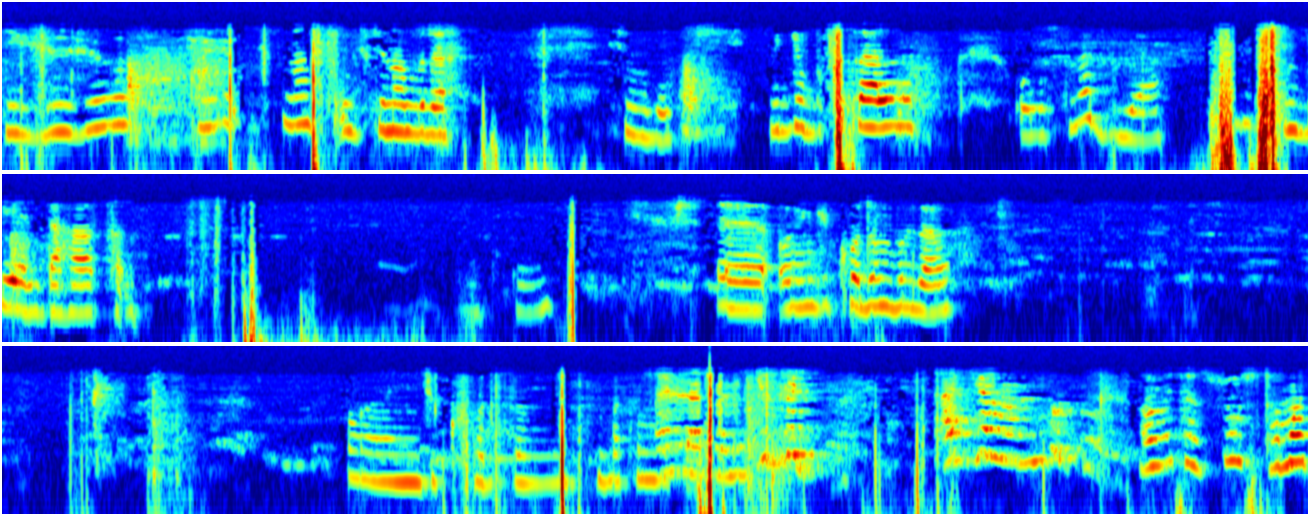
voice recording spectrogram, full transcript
Juju. Juju nasıl ultin alır? Şimdi video bu kadarlık olsun hadi ya. Bir el daha atalım. Ee, oyuncu kodum burada. Oyuncu kodum. Bakın burada. Ahmet sen sus tamam.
